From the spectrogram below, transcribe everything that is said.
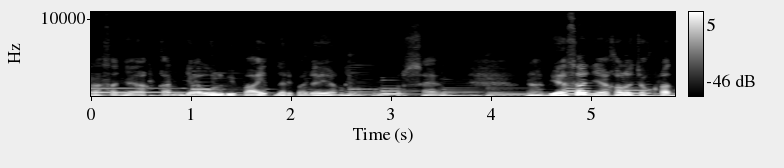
rasanya akan jauh lebih pahit daripada yang 50%. Nah, biasanya kalau coklat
